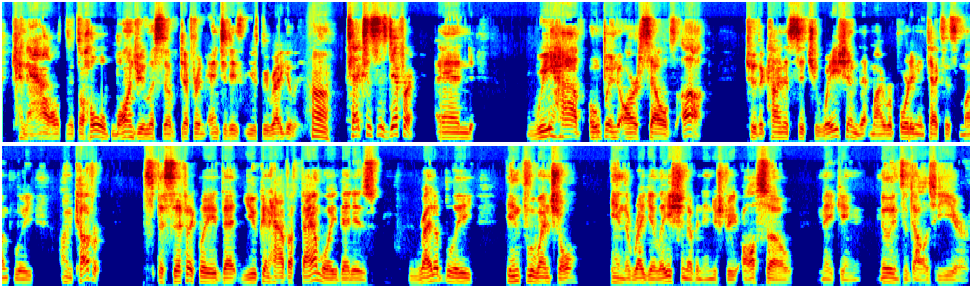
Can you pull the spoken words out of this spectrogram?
canals. It's a whole laundry list of different entities that used to be regulated. Huh. Texas is different. And we have opened ourselves up to the kind of situation that my reporting in Texas Monthly uncovered. Specifically, that you can have a family that is incredibly influential in the regulation of an industry, also making millions of dollars a year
